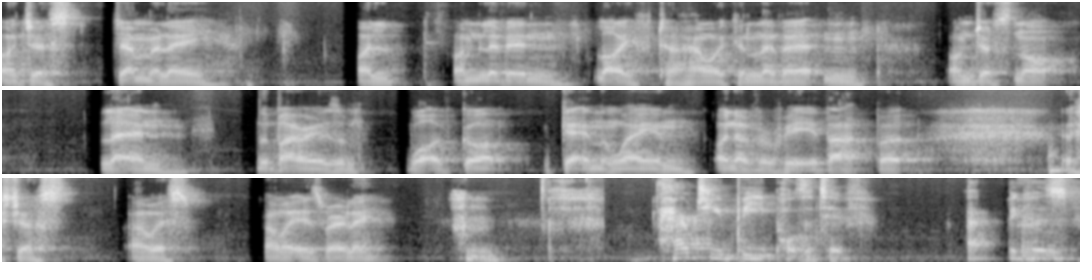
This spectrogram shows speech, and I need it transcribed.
I just generally, I I'm living life to how I can live it, and I'm just not letting the barriers of what I've got get in the way. And I never repeated that, but it's just how it's how it is really. how do you be positive? Uh, because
